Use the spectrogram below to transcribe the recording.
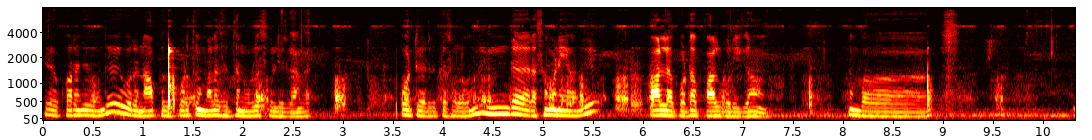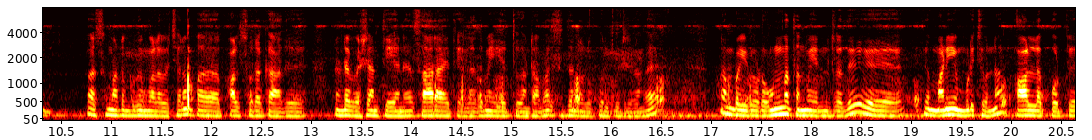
இதை குறைஞ்சது வந்து ஒரு நாற்பது படத்துக்கு மேலே சித்தன் உள்ள சொல்லியிருக்காங்க. போட்டு எடுக்க சொல்ல வந்து இந்த ரசமணியை வந்து பாலில் போட்டால் பால் குடிக்கும். நம்ம பசு மாட்டு முதுகு மேலே வச்சாலும் ப பால் சுரக்காது. ரெண்டு விஷம் தேன் சாராயத்தை எல்லாத்தையுமே ஏற்றுக்கன்ற மாதிரி சித்தன் குறிப்பிட்டிருக்காங்க. நம்ம இதோட உண்மைத்தன்மை என்றது இது மணியை முடிச்சோன்னா பாலில் போட்டு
